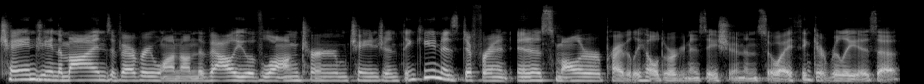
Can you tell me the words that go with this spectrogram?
changing the minds of everyone on the value of long-term change in thinking is different in a smaller privately held organization. And so, I think it really is a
